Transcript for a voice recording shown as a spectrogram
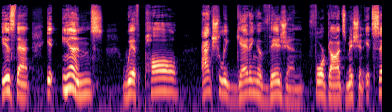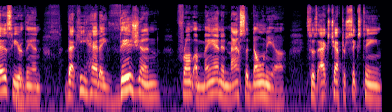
is that it ends with Paul actually getting a vision for God's mission. It says here hmm. then that he had a vision from a man in Macedonia. It says Acts chapter 16,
